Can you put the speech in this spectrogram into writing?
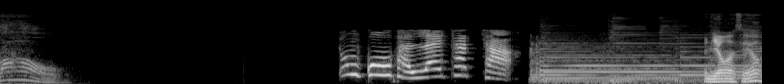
Wow. 똥꼬 발랄 차차. 안녕하세요.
